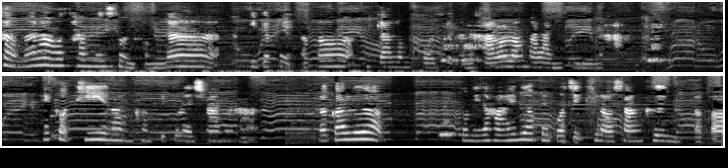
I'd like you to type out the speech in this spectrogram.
ค่ะเมื่อเราทำในส่วนของหน้าอินเทอร์เฟซแล้วก็มีการลงโค้ดเสร็จนะคะ เราลองมารันกันดูนะคะ ให้กดที่ run configuration นะคะ แล้วก็เลือก ตรงนี้นะคะให้เลือกเป็นโปรเจกต์ที่เราสร้างขึ้น แล้วก็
